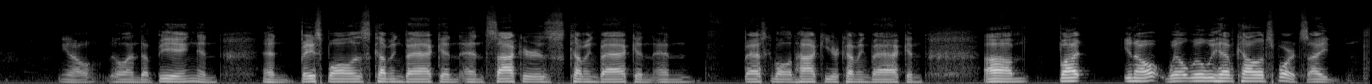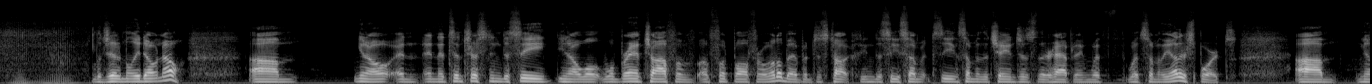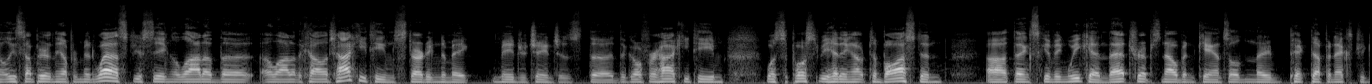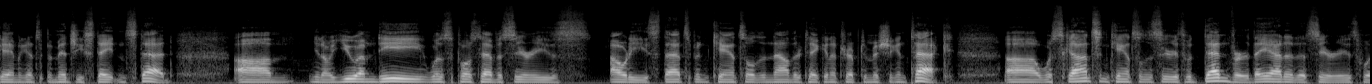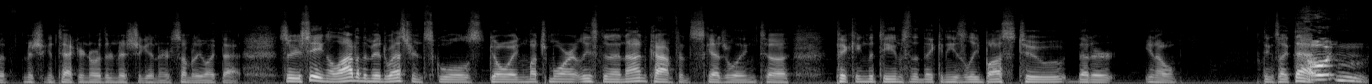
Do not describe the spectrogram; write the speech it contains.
you know, it'll end up being, and and baseball is coming back, and and soccer is coming back, and and basketball and hockey are coming back, and um, but you know, will will we have college sports? I legitimately don't know. Um, you know, and, and it's interesting to see. You know, we'll we'll branch off of, of football for a little bit, but just talking to see some seeing some of the changes that are happening with with some of the other sports. Um, you know, at least up here in the Upper Midwest, you're seeing a lot of the a lot of the college hockey teams starting to make major changes. The the Gopher hockey team was supposed to be heading out to Boston uh, Thanksgiving weekend. That trip's now been canceled, and they picked up an extra game against Bemidji State instead. Um, you know, UMD was supposed to have a series out east. That's been canceled, and now they're taking a trip to Michigan Tech. Uh, Wisconsin canceled a series with Denver. They added a series with Michigan Tech or Northern Michigan or somebody like that. So you're seeing a lot of the Midwestern schools going much more, at least in a non-conference scheduling, to picking the teams that they can easily bust to that are, you know, things like that. Houghton.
